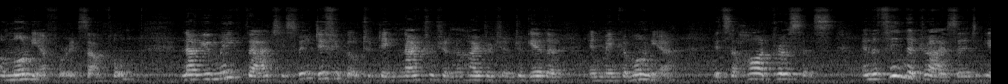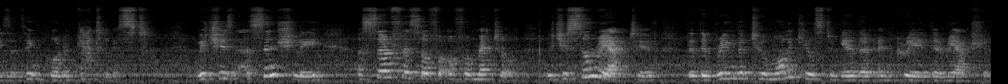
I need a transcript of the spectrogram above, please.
ammonia, for example. Now you make that, it's very difficult to take nitrogen and hydrogen together and make ammonia. It's a hard process. And the thing that drives it is a thing called a catalyst, which is essentially a surface of, of a metal, which is so reactive that they bring the two molecules together and create their reaction.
